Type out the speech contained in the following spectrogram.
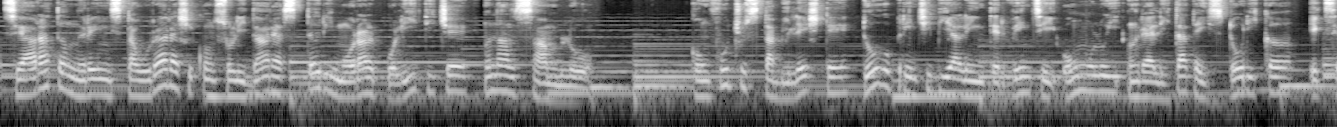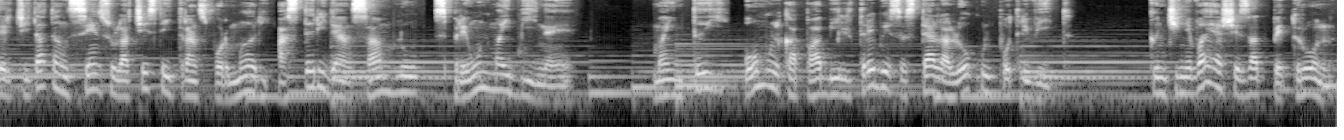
se arată în reinstaurarea și consolidarea stării moral-politice în ansamblu, Confucius stabilește două principii ale intervenției omului în realitatea istorică, exercitată în sensul acestei transformări a stării de ansamblu spre un mai bine. Mai întâi, omul capabil trebuie să stea la locul potrivit. Când cineva e așezat pe tron,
